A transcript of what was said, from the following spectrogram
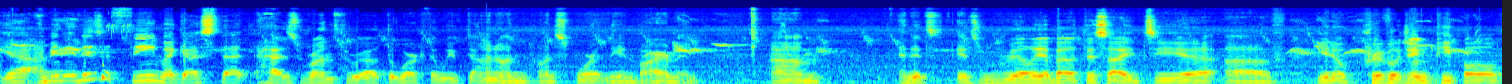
yeah. I mean, it is a theme, I guess, that has run throughout the work that we've done on, on sport and the environment. Um, and it's it's really about this idea of you know privileging people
